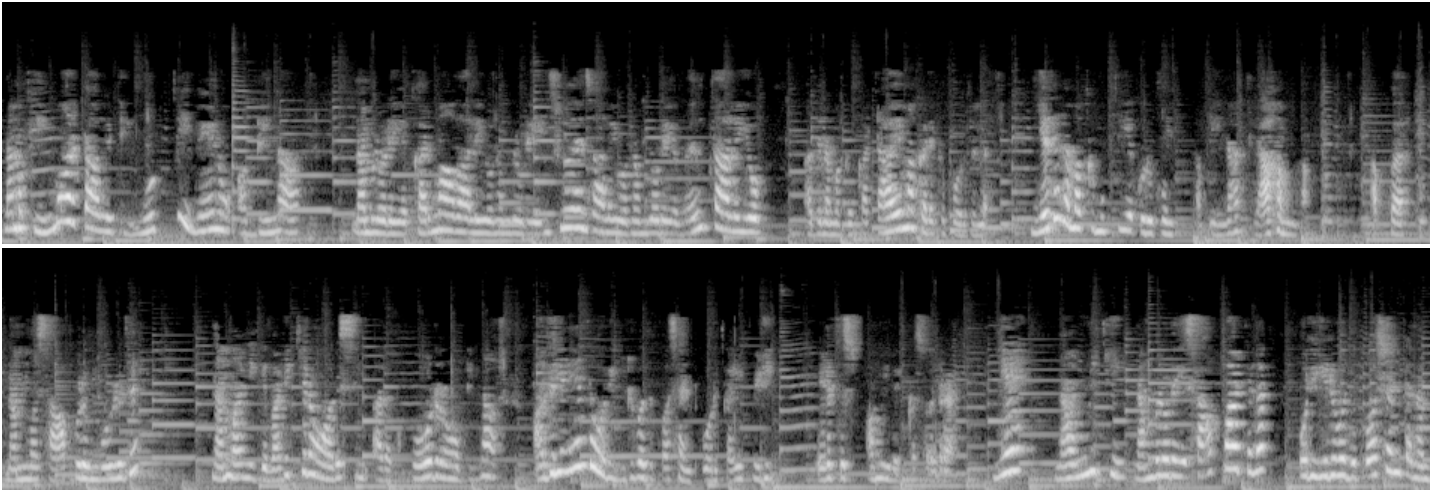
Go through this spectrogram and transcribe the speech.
நமக்கு இம்மார்டாலிட்டி முக்தி வேணும் அப்படின்னா நம்மளுடைய கர்மாவாலேயோ நம்மளுடைய இன்ஃபுளுன்ஸாலேயோ நம்மளுடைய வெல்த்தாலேயோ அது நமக்கு கட்டாயமா கிடைக்க போறது இல்ல எது நமக்கு முக்தியை கொடுக்கும் அப்படின்னா தியாகம் தான் அப்ப நம்ம சாப்பிடும் பொழுது நம்ம இன்னைக்கு வடிக்கிறோம் அரிசி அதை போடுறோம் அப்படின்னா அதுல இருந்து ஒரு இருபது பர்சன்ட் ஒரு கைப்பிடி எடுத்து சுவாமி வைக்க சொல்றேன். ஏன்? நான் இன்னைக்கு நம்மளுடைய சாப்பாட்டுல ஒரு இருபது பர்சன்ட நம்ம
